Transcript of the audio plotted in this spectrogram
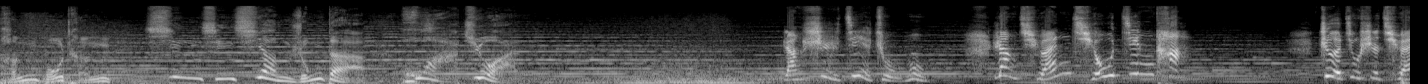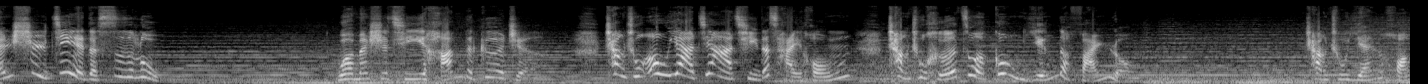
蓬勃成欣欣向荣的画卷，让世界瞩目，让全球惊叹。这就是全世界的思路。我们是启航的歌者。唱出欧亚架起的彩虹，唱出合作共赢的繁荣，唱出炎黄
